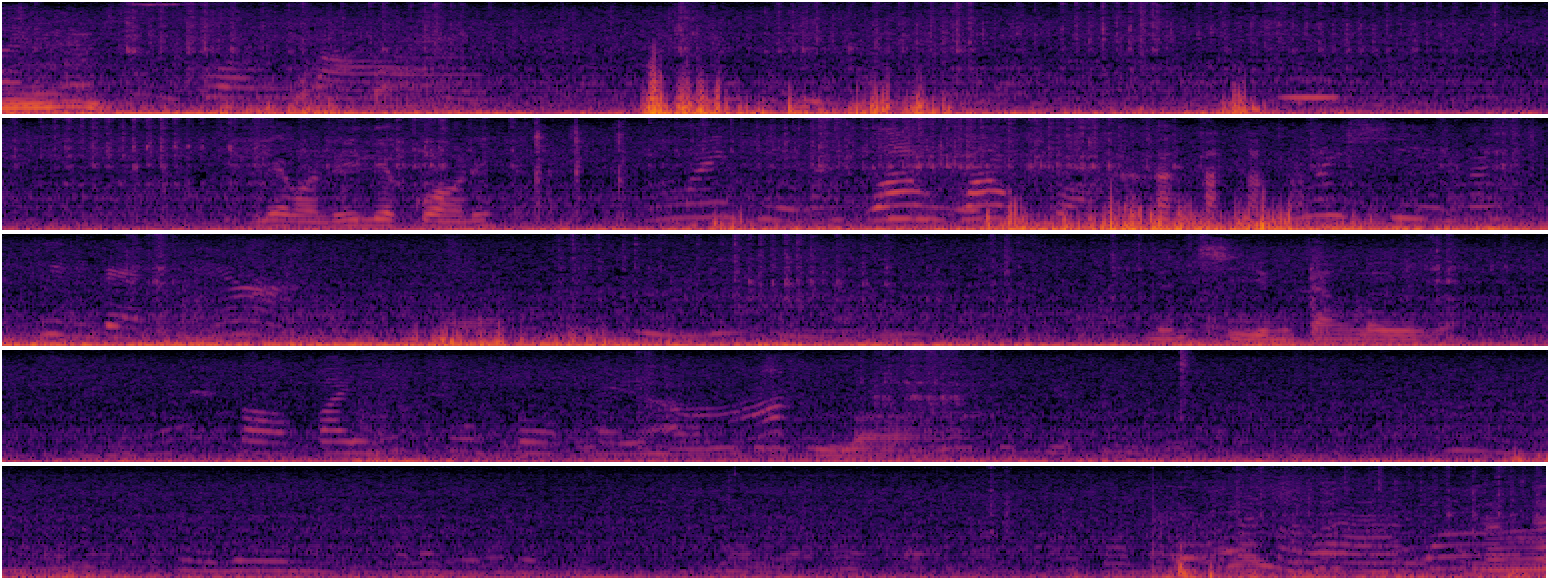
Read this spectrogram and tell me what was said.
นี้เรียกมันดิเรียกกวางดิไม่ขี่มันกว้างกว้างกว่า ไม่ขี่มันขี่แบบเนี้ยเหม็นฉี่มันจังเลยอะต่อไปนี่คือโบกไปนะลานังไง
